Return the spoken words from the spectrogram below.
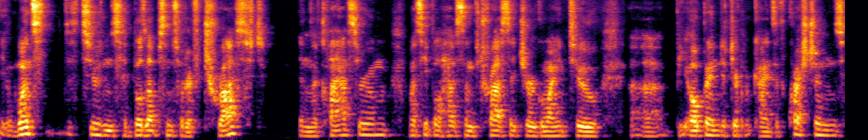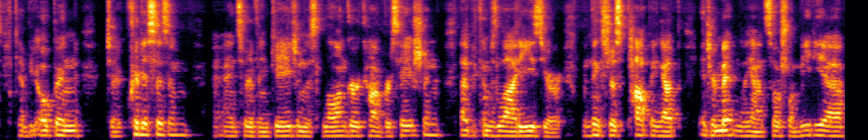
once the students have built up some sort of trust in the classroom, once people have some trust that you're going to uh, be open to different kinds of questions, to be open to criticism and sort of engage in this longer conversation, that becomes a lot easier. When things are just popping up intermittently on social media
